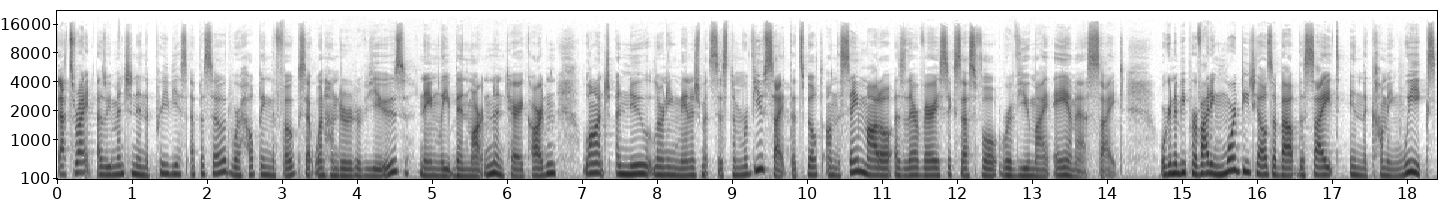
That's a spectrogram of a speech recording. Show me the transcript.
That's right. As we mentioned in the previous episode, we're helping the folks at 100 Reviews, namely Ben Martin and Terry Carden, launch a new learning management system review site that's built on the same model as their very successful Review My AMS site. We're going to be providing more details about the site in the coming weeks,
